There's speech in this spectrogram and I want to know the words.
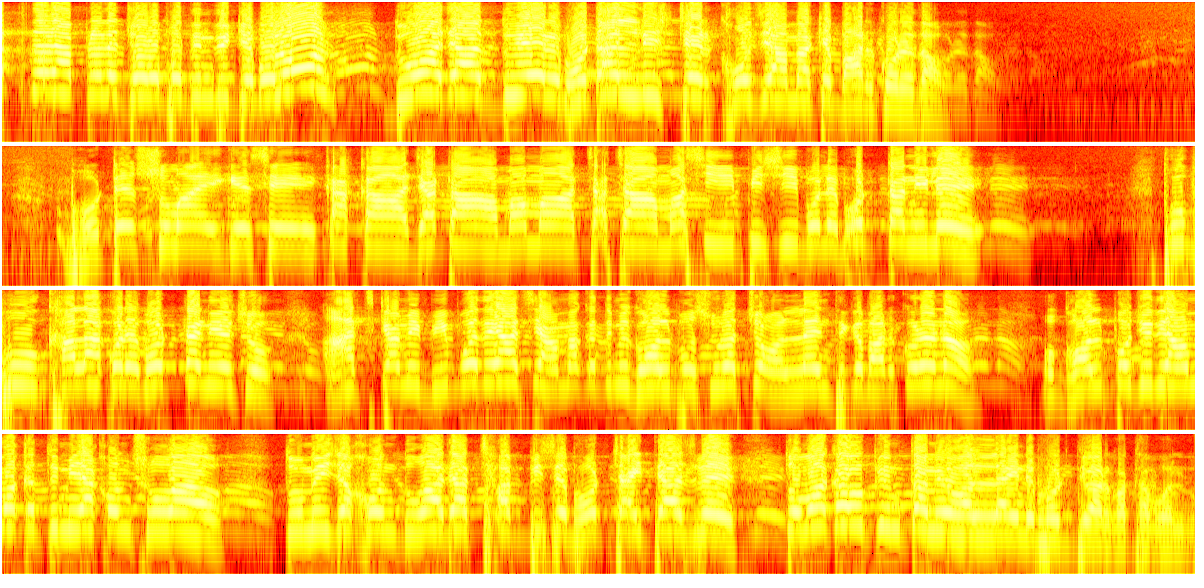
আপনারা আপনাদের জনপ্রতিনিধিকে বলুন দু হাজার দুইয়ের ভোটার লিস্টের খোঁজে আমাকে বার করে দাও। ভোটের সময় গেছে, কাকা, জাটা, মামা, চাচা, মাসি, পিসি বলে ভোটটা নিলে। ফুফু খালা করে ভোটটা নিয়েছো। আজকে আমি বিপদে আছি, আমাকে তুমি গল্প শোনাচ্ছ অনলাইন থেকে বার করে নাও। ও গল্প যদি আমাকে তুমি এখন শোনাও, তুমি যখন দু হাজার ছাব্বিশে ভোট চাইতে আসবে, তোমাকেও কিন্তু আমি অনলাইনে ভোট দেওয়ার কথা বলব।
